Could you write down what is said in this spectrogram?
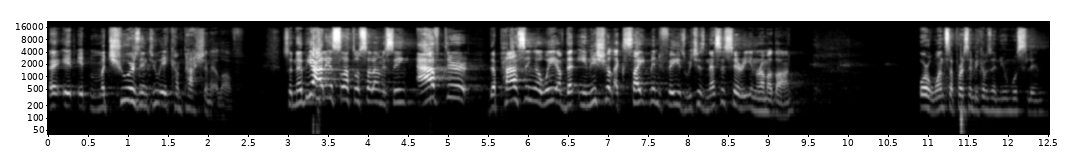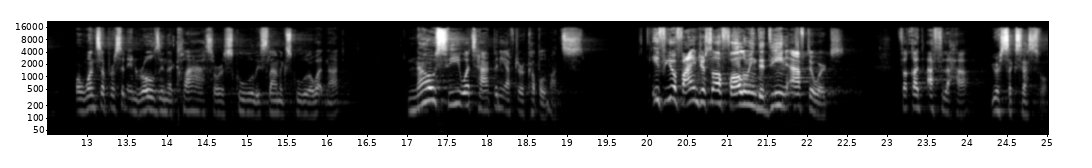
it, it matures into a compassionate love. So Nabi والسلام, is saying after the passing away of that initial excitement phase, which is necessary in Ramadan, or once a person becomes a new Muslim, or once a person enrolls in a class or a school, Islamic school or whatnot, now see what's happening after a couple months. If you find yourself following the deen afterwards, فَقَدْ أَفْلَحَ You're successful.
